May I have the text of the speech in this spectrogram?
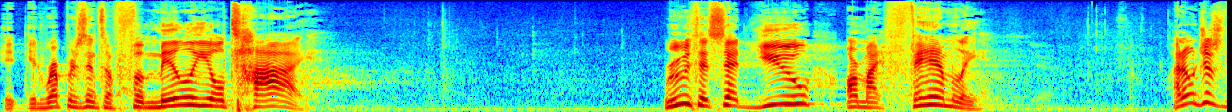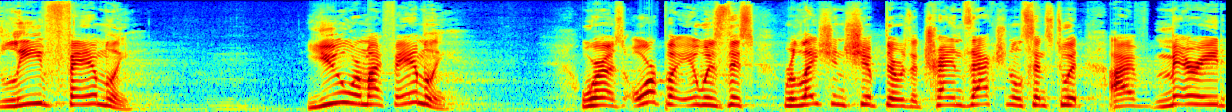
It, it represents a familial tie. Ruth has said, You are my family. I don't just leave family. You are my family. Whereas Orpah, it was this relationship, there was a transactional sense to it. I've married,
